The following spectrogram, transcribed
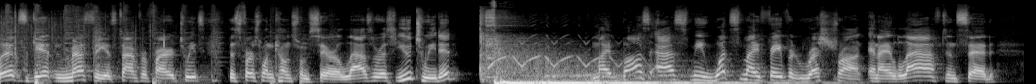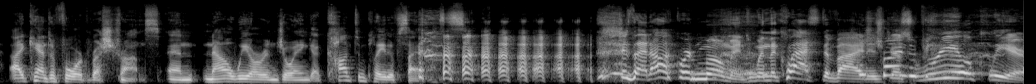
Let's get messy. It's time for fire tweets. This first one comes from Sarah Lazarus. You tweeted. My boss asked me, What's my favorite restaurant? And I laughed and said, I can't afford restaurants. And now we are enjoying a contemplative silence. just that awkward moment when the class divide is just be- real clear.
